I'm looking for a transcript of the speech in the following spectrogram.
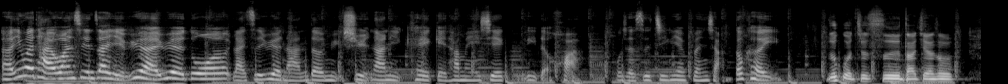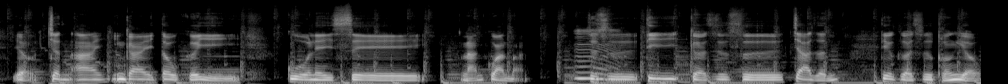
呃，因为台湾现在也越来越多来自越南的女婿，那你可以给他们一些鼓励的话，或者是经验分享都可以。如果就是大家都有真爱，应该都可以过那些难关嘛。就是第一个就是家人，第二个是朋友，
